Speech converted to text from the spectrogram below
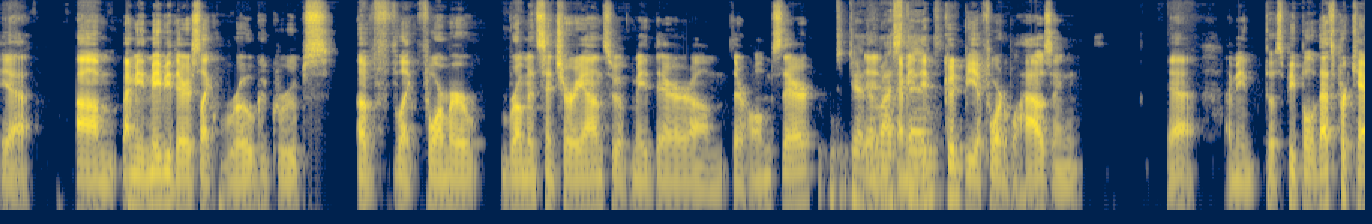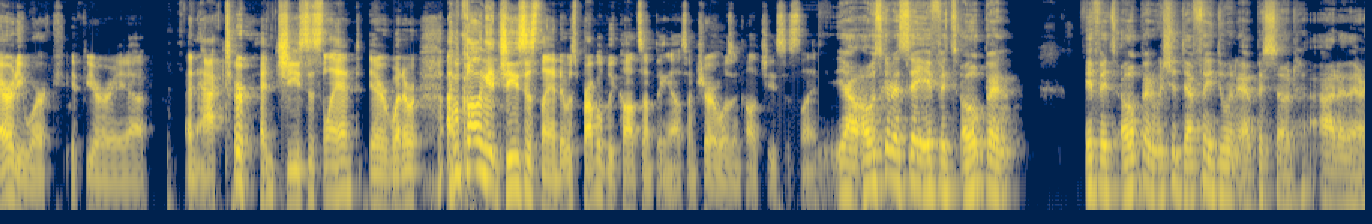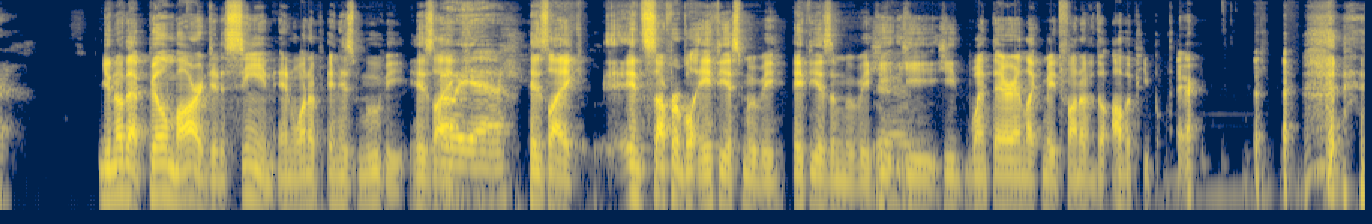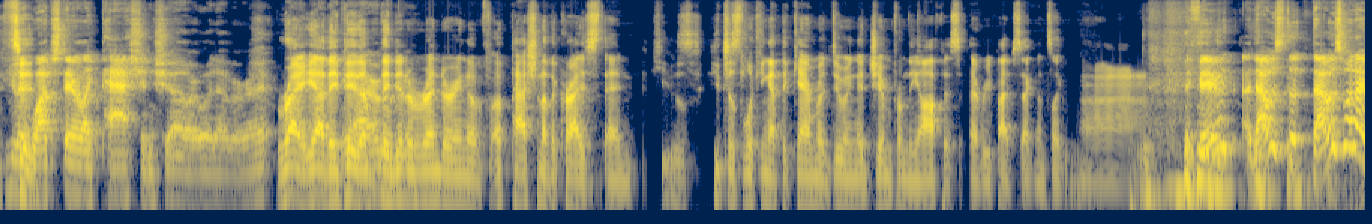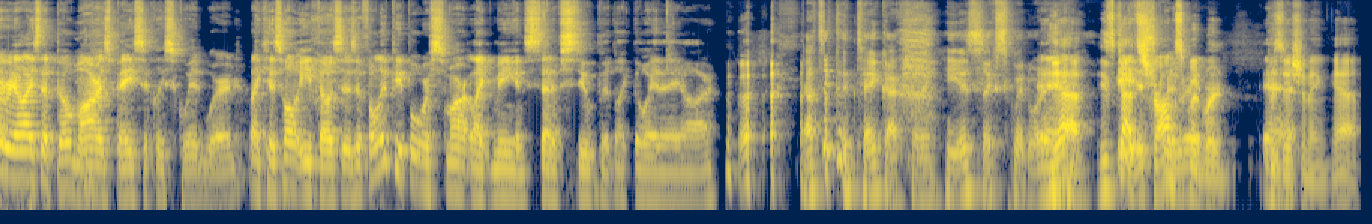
Yeah. Um, I mean, maybe there's like rogue groups of like former Roman centurions who have made their um their homes there. Yeah, the and, I mean, it could be affordable housing. Yeah, I mean, those people. That's precarity work. If you're a uh, an actor at Jesus Land or whatever, I'm calling it Jesus Land. It was probably called something else. I'm sure it wasn't called Jesus Land. Yeah, I was gonna say if it's open, if it's open, we should definitely do an episode out of there. You know that Bill Maher did a scene in one of in his movie, his oh, like oh yeah, his like insufferable atheist movie, atheism movie. He Yeah. he he went there and like made fun of the, all the people there. you To- like watched their like passion show or whatever, right? right, yeah, they did Yeah, I a, they did a rendering of, of Passion of the Christ, and he was he just looking at the camera doing a Jim from The Office every five seconds, like. "Ah." Favorite- that was the that was when I realized that Bill Maher is basically Squidward. Like his whole ethos is if only people were smart like me instead of stupid like the way they are. That's a good take, actually. He is like Squidward. yeah, he's He got is strong Squidward. Squidward Yeah. positioning. Yeah.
